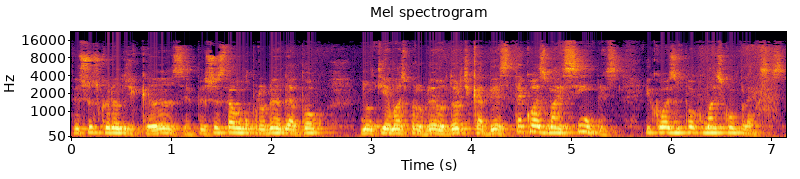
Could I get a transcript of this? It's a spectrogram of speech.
Pessoas curando de câncer, pessoas que estavam com problema, daí a pouco não tinha mais problema, dor de cabeça, até coisas mais simples e coisas um pouco mais complexas.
